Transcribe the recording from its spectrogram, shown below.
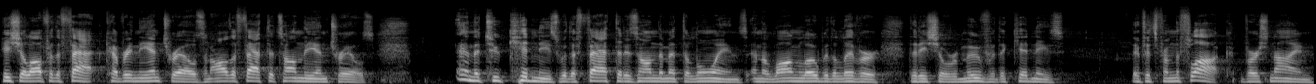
he shall offer the fat covering the entrails and all the fat that's on the entrails, and the two kidneys with the fat that is on them at the loins, and the long lobe of the liver that he shall remove with the kidneys. If it's from the flock, verse 9,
